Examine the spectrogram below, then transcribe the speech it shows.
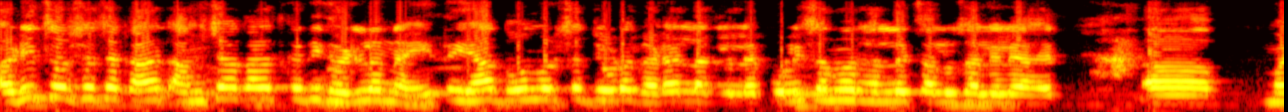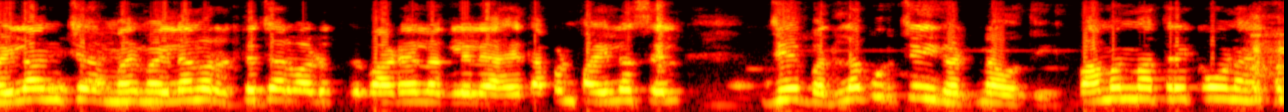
अडीच वर्षाच्या काळात आमच्या काळात कधी घडलं नाही. ते ह्या दोन वर्षात जेवढं घडायला लागलेलं आहे पोलिसांवर हल्ले चालू झालेले आहेत महिलांच्या महिलांवर अत्याचार वाढायला लागलेले आहेत. आपण पाहिलं असेल जे बदलापूरची ही घटना होती वामन मात्रे कोण आहे?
